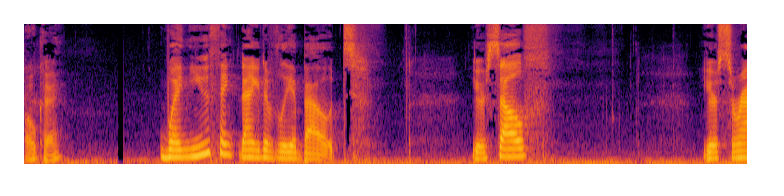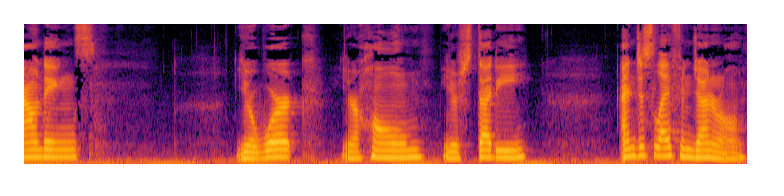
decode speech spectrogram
Okay. when you think negatively about yourself, your surroundings, your work, your home, your study, and just life in general,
